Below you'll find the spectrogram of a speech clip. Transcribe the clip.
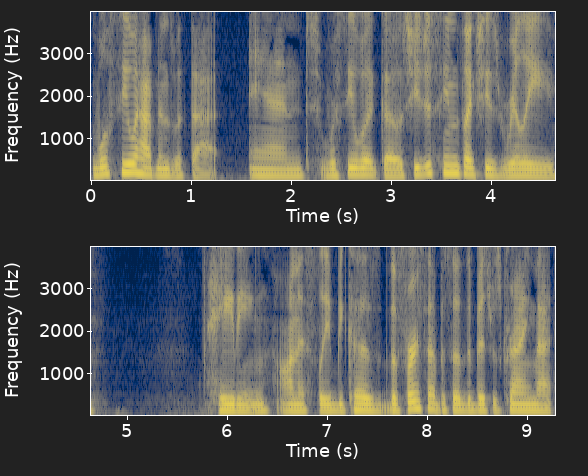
we'll see what happens with that and we'll see what goes. She just seems like she's really hating, honestly, because the first episode the bitch was crying that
